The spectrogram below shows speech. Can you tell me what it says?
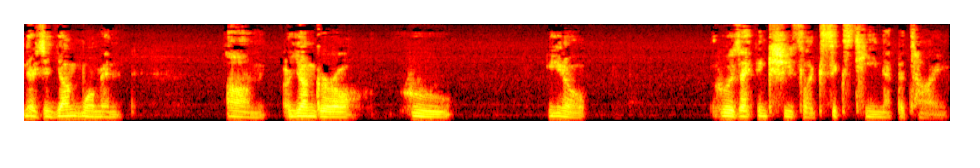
there's a young woman, um, a young girl who, you know, who is I think she's like 16 at the time,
